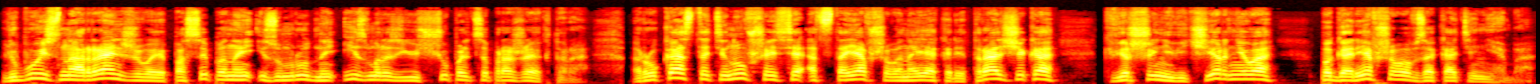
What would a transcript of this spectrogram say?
любуясь на оранжевое, посыпанное изумрудной изморозью щупальца прожектора, рука, статянувшаяся от стоявшего на якоре тральщика к вершине вечернего, погоревшего в закате неба.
